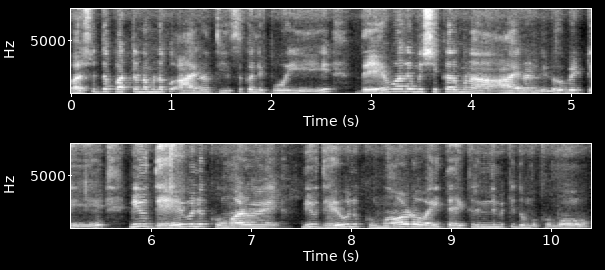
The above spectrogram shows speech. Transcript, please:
పరిశుద్ధ పట్టణమునకు ఆయనను తీసుకొని పోయి దేవాలయం శిఖరమున ఆయన నిలువబెట్టి నీవు దేవుని కుమారుడు నీవు దేవుని కుమారుడు అయితే క్రిందికి దుమ్ముకుము.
